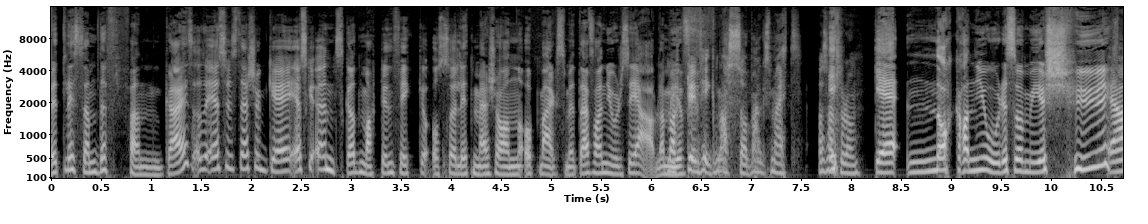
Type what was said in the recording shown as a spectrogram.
ut liksom the fun guys. Altså, jeg synes det er så gøy. Jeg skulle ønske at Martin fikk også litt mer sånn oppmerksomhet der, for han gjorde så jævla mye Martin fikk masse oppmerksomhet. Hva snakker du om? ikke nok. Han gjorde så mye sjukt. Ja,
